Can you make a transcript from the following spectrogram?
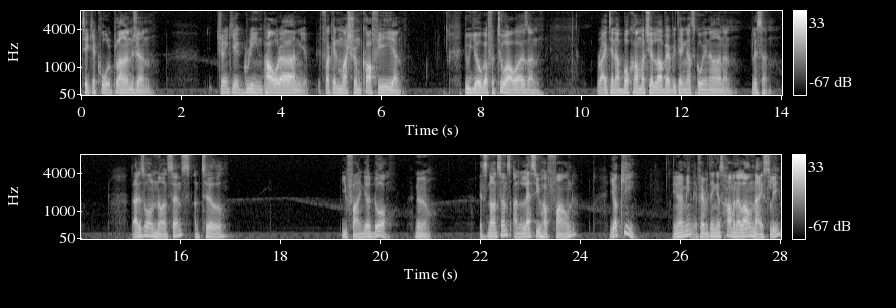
take your cold plunge and drink your green powder and your fucking mushroom coffee and do yoga for two hours and write in a book how much you love everything that's going on. And listen, that is all nonsense until you find your door. No, no. It's nonsense unless you have found your key. You know what I mean? If everything is humming along nicely,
